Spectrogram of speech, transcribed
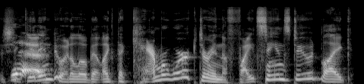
should yeah. get into it a little bit. Like the camera work during the fight scenes, dude. Like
